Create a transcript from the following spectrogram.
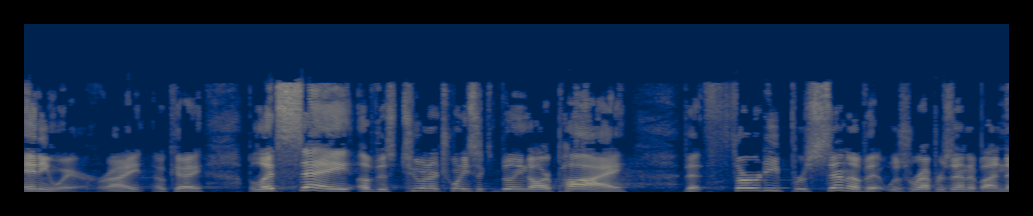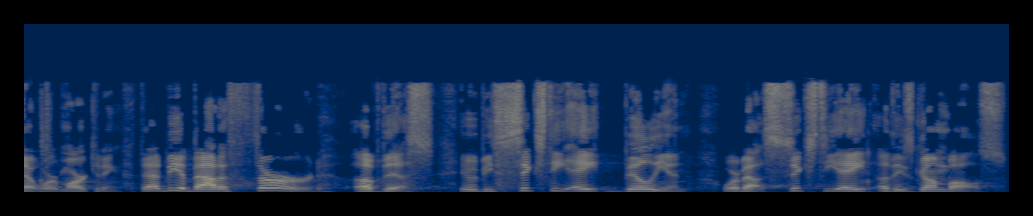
anywhere, right? Okay? But let's say of this $226 billion pie, that 30% of it was represented by network marketing. That'd be about a third of this. It would be 68 billion, or about 68 of these gumballs.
